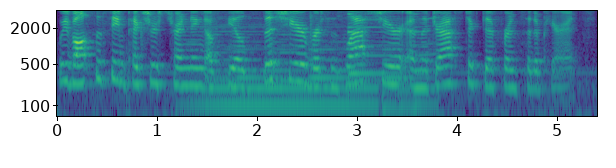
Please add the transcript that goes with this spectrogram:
We've also seen pictures trending of fields this year versus last year and the drastic difference in appearance.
